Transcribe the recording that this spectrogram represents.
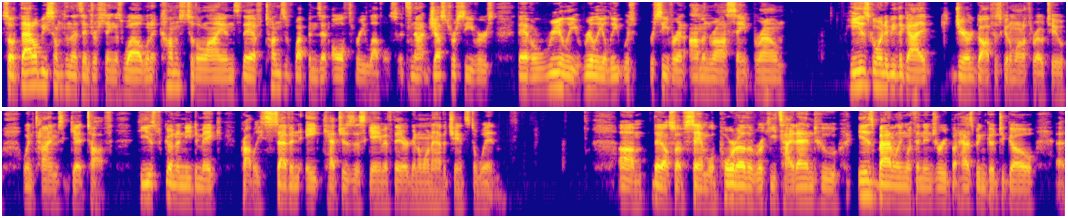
So that'll be something that's interesting as well. When it comes to the Lions, they have tons of weapons at all three levels. It's not just receivers. They have a really, really elite receiver in Amon-Ra St. Brown. He is going to be the guy Jared Goff is going to want to throw to when times get tough. He's going to need to make probably seven, eight catches this game if they are going to want to have a chance to win. Um, they also have Sam LaPorta, the rookie tight end, who is battling with an injury but has been good to go. Uh,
